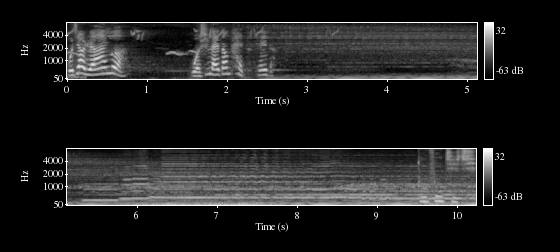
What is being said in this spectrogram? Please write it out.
我叫任安乐，我是来当太子妃的。东风既起，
